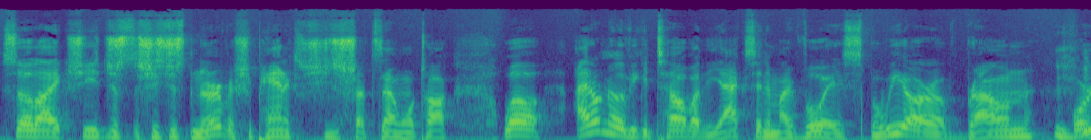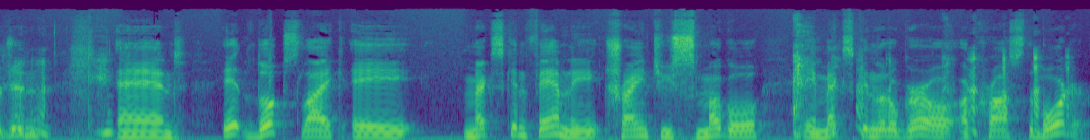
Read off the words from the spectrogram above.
So like she just she's just nervous. She panics. She just shuts down, won't talk. Well, I don't know if you could tell by the accent in my voice, but we are of brown origin, and it looks like a Mexican family trying to smuggle a Mexican little girl across the border.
